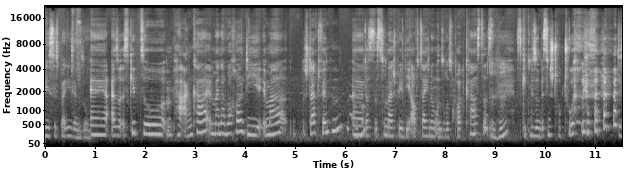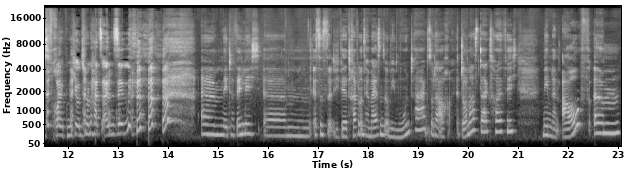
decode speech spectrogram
wie ist es bei dir denn so? Äh, also es gibt so ein paar Anker in meiner Woche, die immer stattfinden. Äh, das ist zum Beispiel die Aufzeichnung unseres Podcastes. Es gibt mir so ein bisschen Struktur. Das freut mich und schon hat es einen Sinn. Ähm, nee, tatsächlich ähm, ist es, wir treffen uns ja meistens irgendwie montags oder auch donnerstags häufig, nehmen dann auf. Ähm,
